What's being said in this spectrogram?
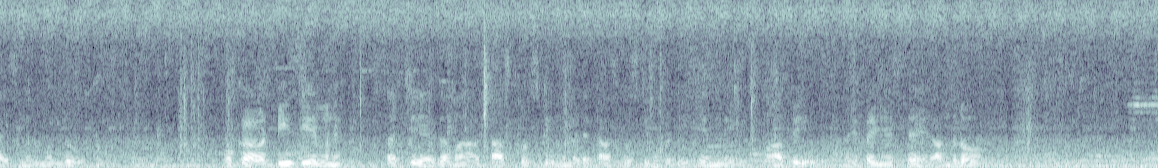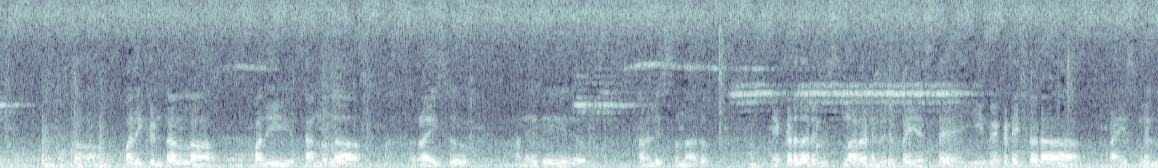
రైస్ మిల్ ముందు ఒక డీసీఎంని సెర్చ్ చేయగా మా task force team Medak task force team ఒక డీసీఎంని ఆపి వెరిఫై చేస్తే అందులో ఒక పది క్వింటాల పది టన్నుల రైస్ అనేది తరలిస్తున్నారు. ఎక్కడ తరలిస్తున్నారని వెరిఫై చేస్తే ఈ వెంకటేశ్వర రైస్ మిల్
